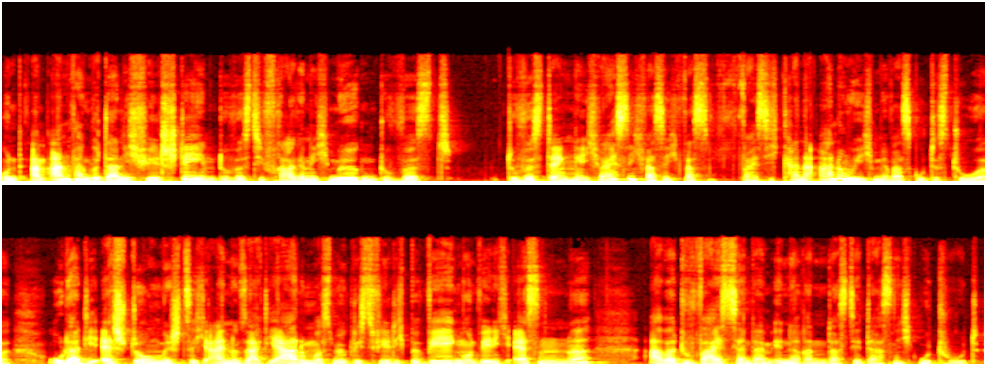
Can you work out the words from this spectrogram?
Und am Anfang wird da nicht viel stehen. Du wirst die Frage nicht mögen. Du wirst, du wirst denken, ich weiß nicht, was ich, was weiß ich, keine Ahnung, wie ich mir was Gutes tue. Oder die Essstörung mischt sich ein und sagt, ja, du musst möglichst viel dich bewegen und wenig essen, ne? Aber du weißt ja in deinem Inneren, dass dir das nicht gut tut.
